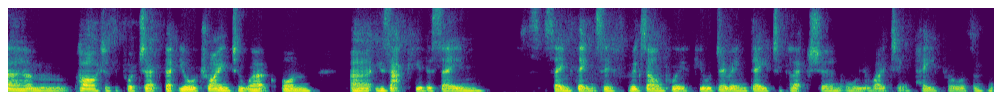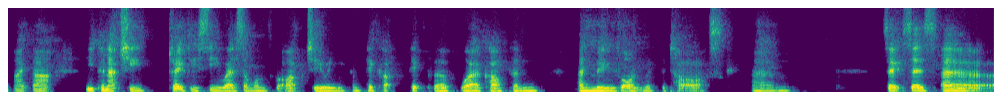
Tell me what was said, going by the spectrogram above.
um, part of the project that you're trying to work on uh, exactly the same same thing. So for example, if you're doing data collection or you're writing a paper or something like that, you can actually totally see where someone's got up to and you can pick up pick the work up and and move on with the task. Um, so it says uh,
